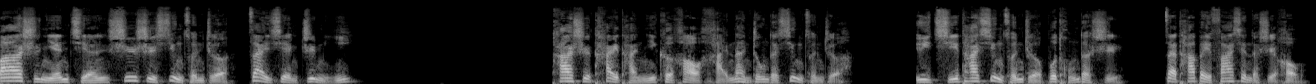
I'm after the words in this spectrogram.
八十年前失事幸存者再现之谜。他是泰坦尼克号海难中的幸存者，与其他幸存者不同的是，在他被发现的时候，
